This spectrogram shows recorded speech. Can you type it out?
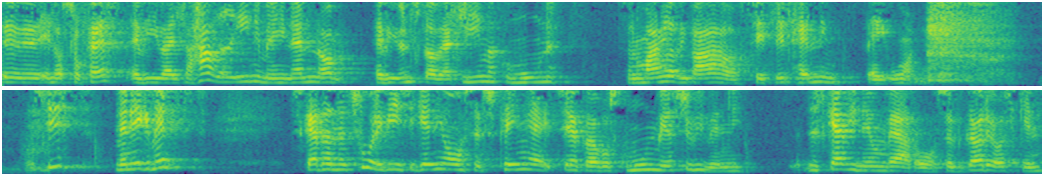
øh, eller slå fast, at vi jo altså har været enige med hinanden om, at vi ønsker at være klimakommune. Så nu mangler vi bare at sætte lidt handling bag ordene. Sidst, men ikke mindst, skal der naturligvis igen i år sættes penge af til at gøre vores kommune mere cykelvenlig. Det skal vi nævne hvert år, så vi gør det også igen.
